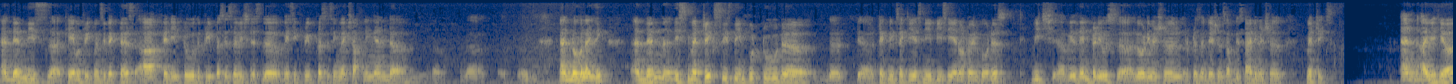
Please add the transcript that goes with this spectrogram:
and then these uh, k-mer frequency vectors are fed into the preprocessor which does the basic pre-processing like shuffling and uh, uh, and normalizing. And then uh, this matrix is the input to the, the uh, techniques like TSNE, PCA and autoencoders which uh, will then produce low dimensional representations of this high dimensional matrix and I will here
